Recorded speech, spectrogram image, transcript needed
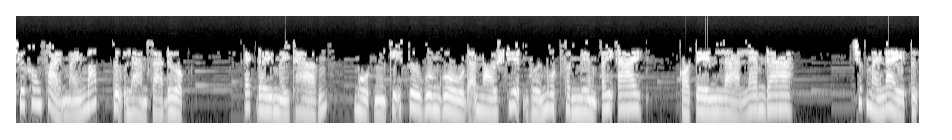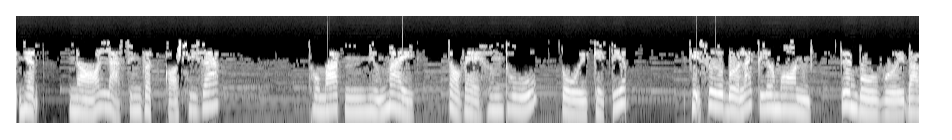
chứ không phải máy móc tự làm ra được. Cách đây mấy tháng, một kỹ sư Google đã nói chuyện với một phần mềm AI có tên là Lambda. Chiếc máy này tự nhận nó là sinh vật có tri giác. Thomas nhướng mày, tỏ vẻ hứng thú, tôi kể tiếp. Kỹ sư Black Lemon tuyên bố với báo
